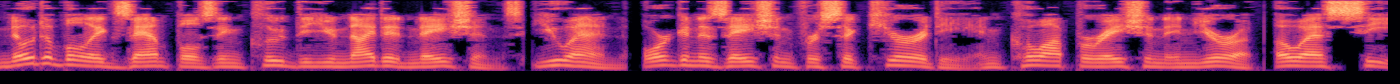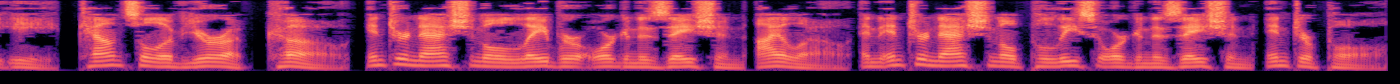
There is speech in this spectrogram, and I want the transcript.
Notable examples include the United Nations UN, Organization for Security and Cooperation in Europe OSCE, Council of Europe CO, International Labour Organization ILO, and International Police Organization Interpol.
